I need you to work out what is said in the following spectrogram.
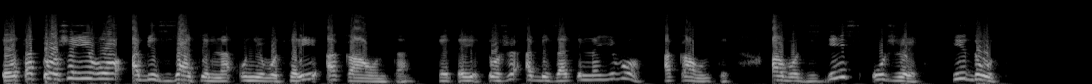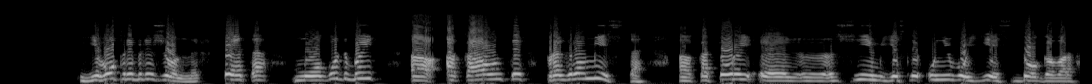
Это тоже его обязательно, у него три аккаунта. Это тоже обязательно его аккаунты. А вот здесь уже идут его приближенных. Это могут быть а, аккаунты программиста, а, который э, с ним, если у него есть договор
